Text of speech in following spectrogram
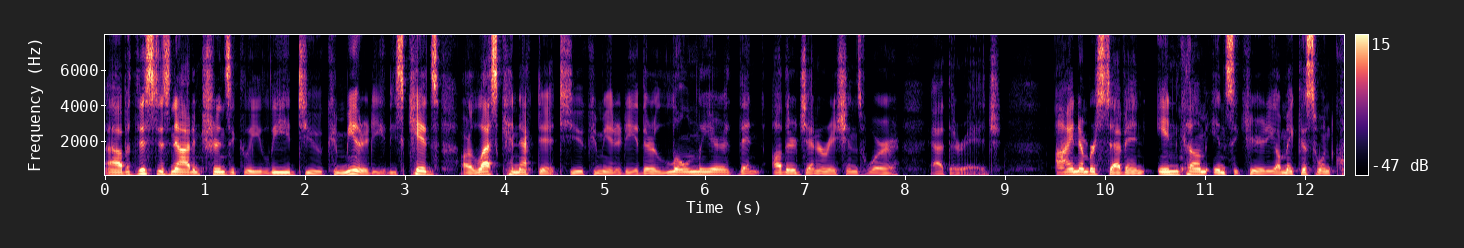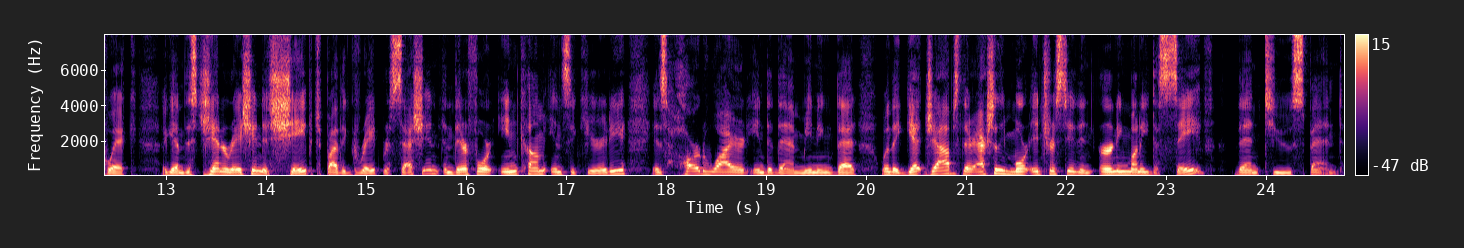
Uh, but this does not intrinsically lead to community. These kids are less connected to community. They're lonelier than other generations were at their age. I number seven, income insecurity. I'll make this one quick. Again, this generation is shaped by the Great Recession, and therefore income insecurity is hardwired into them, meaning that when they get jobs, they're actually more interested in earning money to save than to spend.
